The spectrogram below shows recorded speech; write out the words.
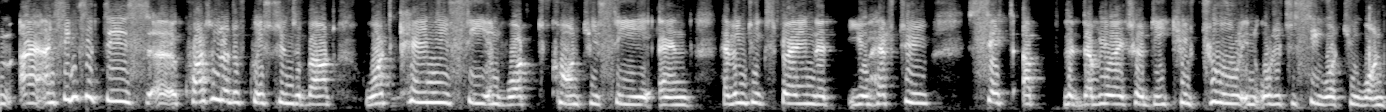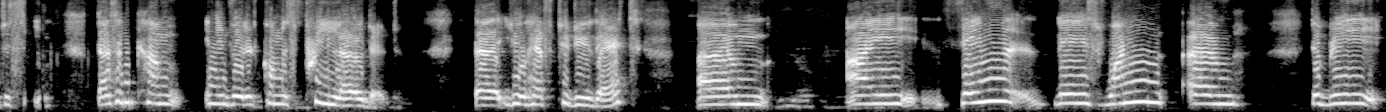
Um, I, I, think that there's uh, quite a lot of questions about what can you see and what can't you see and having to explain that you have to set up the WHO DQ tool in order to see what you want to see. Doesn't come in inverted commas preloaded. Uh, you have to do that. Um, I then there's one um, debris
